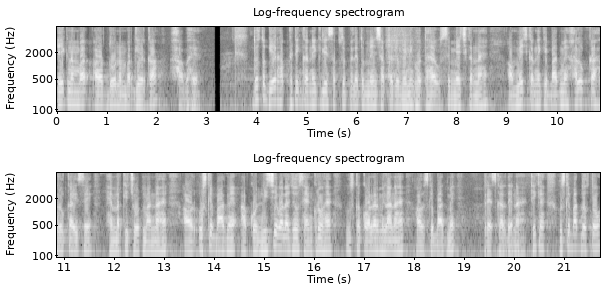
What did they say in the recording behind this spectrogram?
एक नंबर और दो नंबर गियर का हब है। दोस्तों गियर हब फिटिंग करने के लिए सबसे पहले तो मेन शाफ्ट का जो मीनिंग होता है, उससे मैच करना है। और मैच करने के बाद में हल्का हल्का इसे हैमर की चोट मारना है। और उसके बाद में आपको नीचे वाला जो सैंकरो है, उसका कॉलर मिलाना है और उसके बाद में प्रेस कर देना है, ठीक है? उसके बाद दोस्तों,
